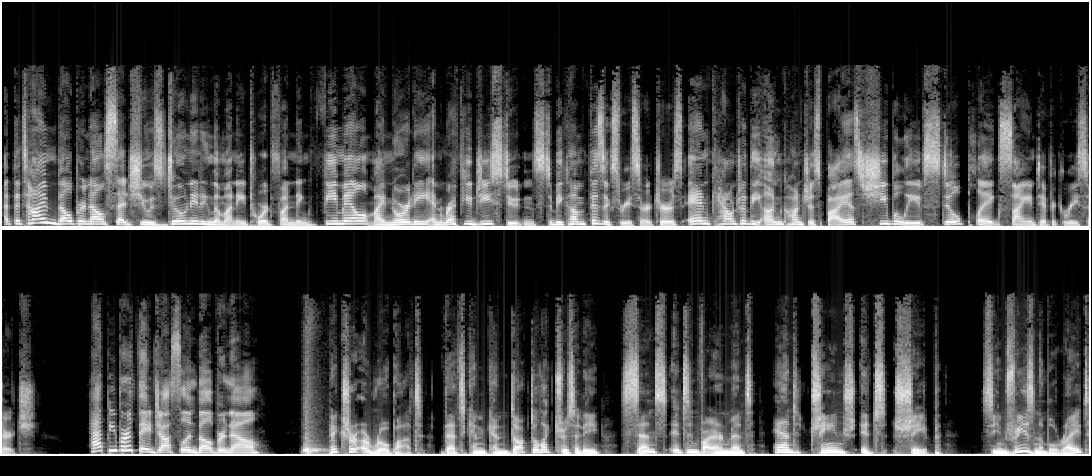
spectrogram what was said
At the time, Bell Burnell said she was donating the money toward funding female, minority, and refugee students to become physics researchers and counter the unconscious bias she believes still plagues scientific research. Happy birthday, Jocelyn Bell Burnell. Picture a robot that can conduct electricity, sense its environment, and change its shape. Seems reasonable, right?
